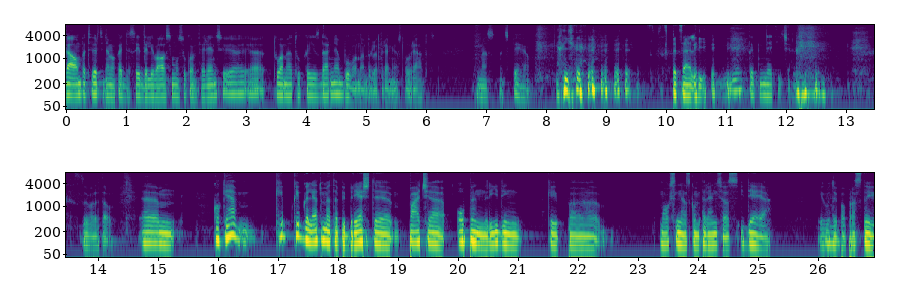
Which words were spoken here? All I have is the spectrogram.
gavom patvirtinimą, kad jisai dalyvaus mūsų konferencijoje tuo metu, kai jis dar nebuvo Nobelio premijos laureatas. Mes atspėjom. Specialiai. Nu, taip netyčia. Supratau. Um, kokia, kaip, kaip galėtumėte apibriežti pačią Open Reading kaip uh, mokslinės konferencijos idėją? jeigu tai paprastai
